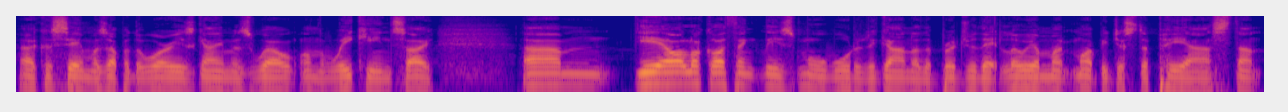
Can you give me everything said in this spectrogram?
because uh, Sam was up at the Warriors game as well on the weekend. So, um, yeah, look, I think there's more water to go under the bridge with that, Louis. It might, might be just a PR stunt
